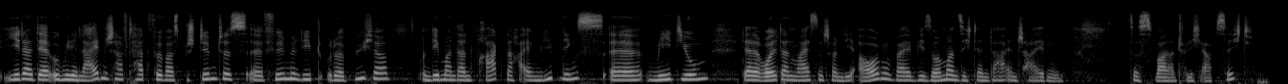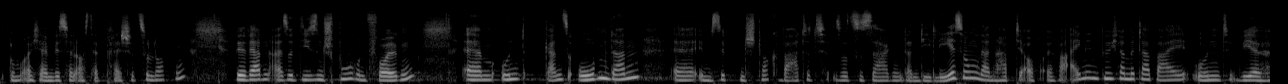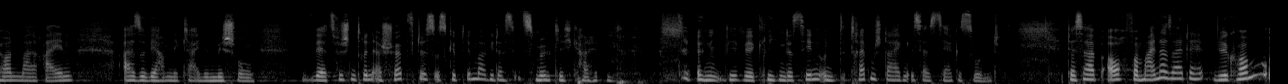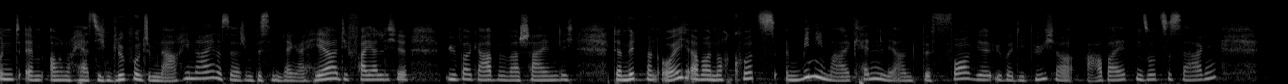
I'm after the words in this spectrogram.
jeder, der irgendwie eine Leidenschaft hat für was Bestimmtes, äh, Filme liebt oder Bücher, und dem man dann fragt nach einem Lieblingsmedium, äh, der rollt dann meistens schon die Augen, weil wie soll man sich denn da entscheiden? Das war natürlich Absicht, um euch ein bisschen aus der Presche zu locken. Wir werden also diesen Spuren folgen. Ähm, und ganz oben dann äh, im siebten Stock wartet sozusagen dann die Lesung. Dann habt ihr auch eure eigenen Bücher mit dabei und wir hören mal rein. Also wir haben eine kleine Mischung. Wer zwischendrin erschöpft ist, es gibt immer wieder Sitzmöglichkeiten. wir, wir kriegen das hin und Treppensteigen ist ja sehr gesund. Deshalb auch von meiner Seite willkommen und ähm, auch noch herzlichen Glückwunsch im Nachhinein. Das ist ja schon ein bisschen länger her, die feierliche Übergabe wahrscheinlich, damit man euch aber noch kurz minimal kennenlernt, bevor wir über die Bücher arbeiten sozusagen,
